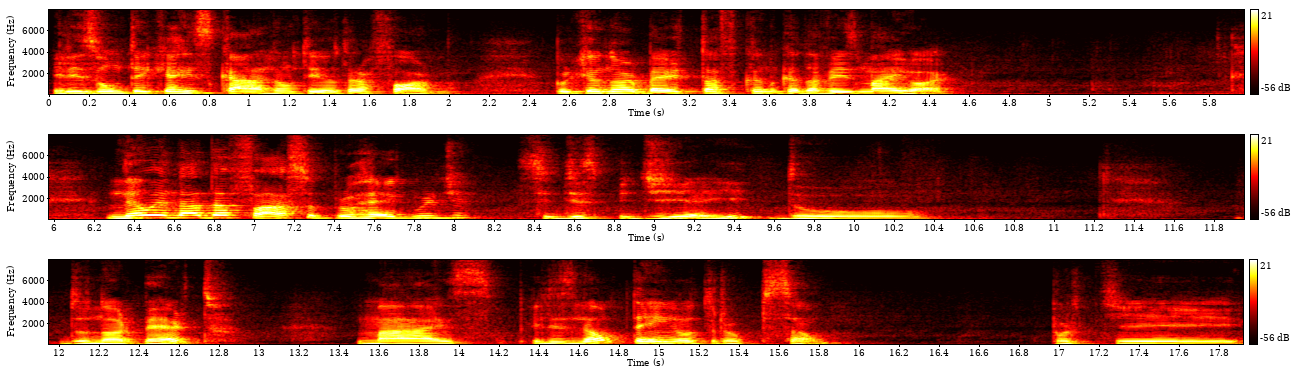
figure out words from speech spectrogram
eles vão ter que arriscar, não tem outra forma, porque o Norberto está ficando cada vez maior. Não é nada fácil para o Hagrid se despedir aí do do Norberto, mas eles não têm outra opção, porque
